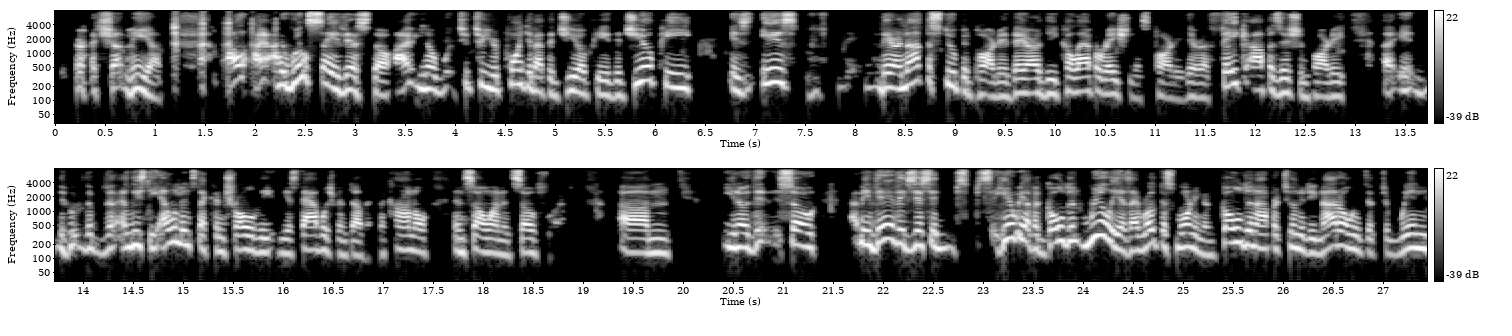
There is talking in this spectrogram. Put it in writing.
Shut me up. I, I will say this though. I, you know, to, to your point about the GOP, the GOP is is they are not the stupid party. They are the collaborationist party. They're a fake opposition party. Uh, it, the, the, at least the elements that control the, the establishment of it, McConnell and so on and so forth. Um, you know, the, so I mean, they have existed. Here we have a golden, really, as I wrote this morning, a golden opportunity not only to, to win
